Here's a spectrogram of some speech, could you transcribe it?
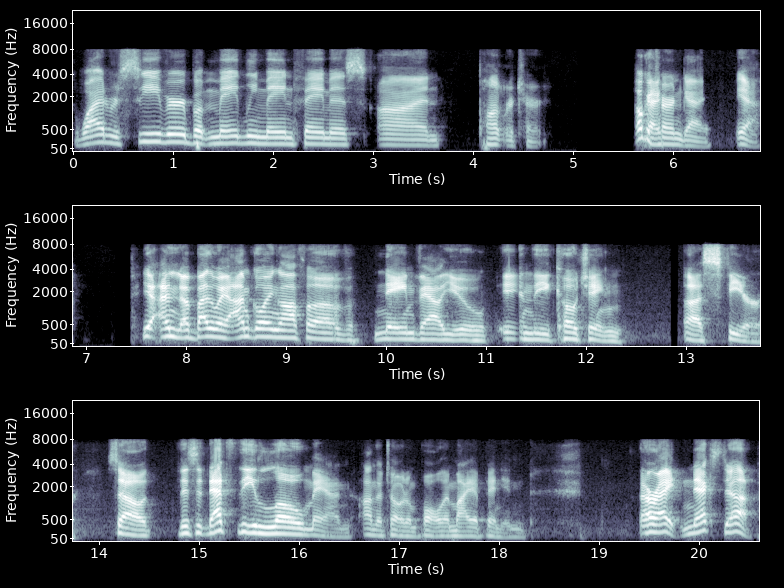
wide receiver, but mainly main famous on punt return. Okay. Return guy. Yeah. Yeah, and uh, by the way, I'm going off of name value in the coaching uh, sphere. So this is that's the low man on the totem pole, in my opinion. All right, next up,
